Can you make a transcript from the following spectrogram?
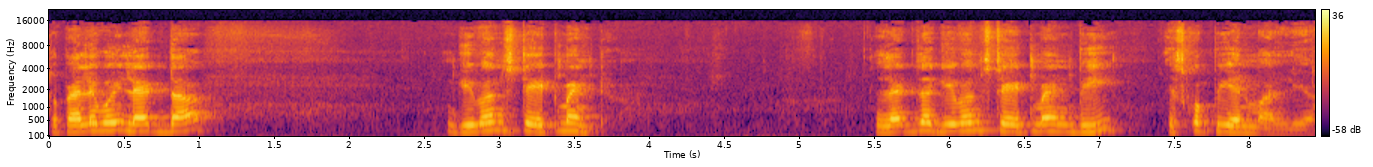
तो पहले वही let the given statement let the given statement भी इसको पी एन मान लिया।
